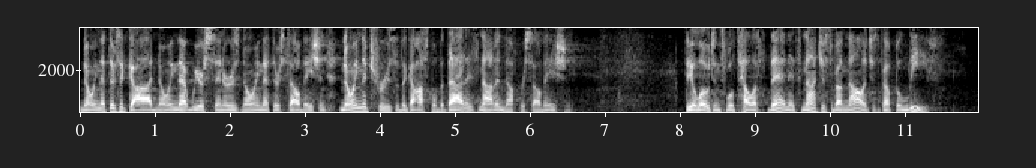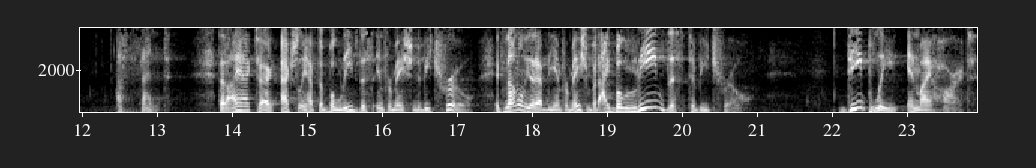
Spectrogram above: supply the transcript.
knowing that there's a God, knowing that we are sinners, knowing that there's salvation, knowing the truths of the gospel. But that is not enough for salvation theologians will tell us then it's not just about knowledge, it's about belief, assent. That I actually have to believe this information to be true. It's not only that I have the information, but I believe this to be true. Deeply in my heart.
